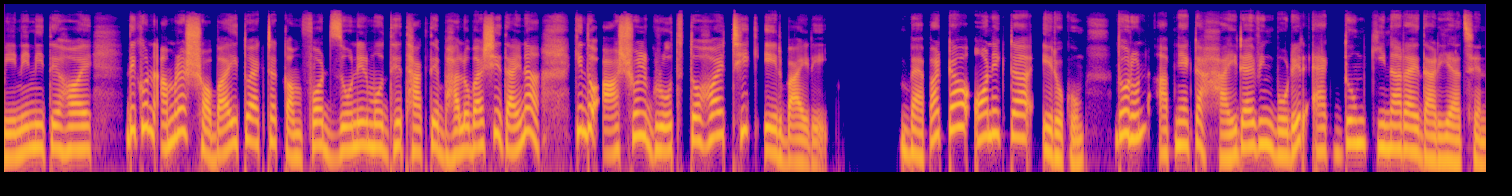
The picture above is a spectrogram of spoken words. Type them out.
মেনে নিতে হয়। দেখুন, আমরা সবাই তো একটা কমফর্ট জোনের মধ্যে থাকতে ভালোবাসি, তাই না? কিন্তু আসল গ্রোথ তো হয় ঠিক এর বাইরেই। ব্যাপারটা অনেকটা এরকম। ধরুন, আপনি একটা হাই ডাইভিং বোর্ডের একদম কিনারায় দাঁড়িয়ে আছেন।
